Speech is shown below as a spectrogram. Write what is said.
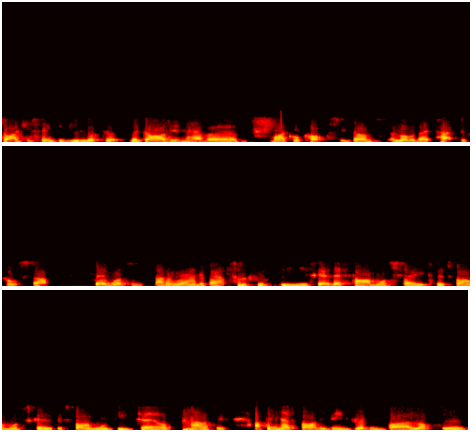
So I just think if you look at The Guardian, they have a Michael Cox who does a lot of their tactical stuff. There wasn't that around about sort of 15 years ago. There's far more space, there's far more scope, there's far more detailed analysis. I think that's partly been driven by a lot of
